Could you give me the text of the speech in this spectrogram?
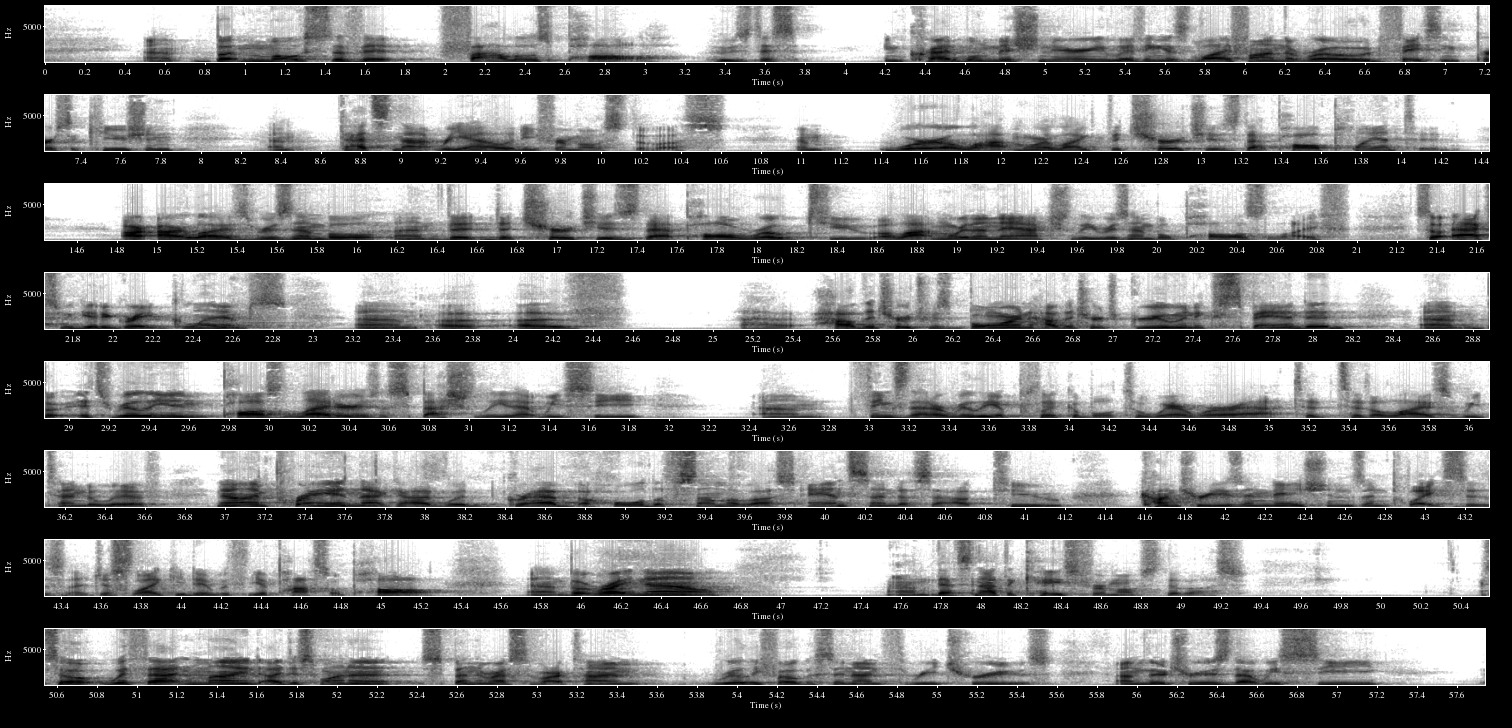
Uh, but most of it follows Paul, who's this incredible missionary living his life on the road, facing persecution, um, that's not reality for most of us. Um, we're a lot more like the churches that Paul planted. Our, our lives resemble um, the, the churches that Paul wrote to a lot more than they actually resemble Paul's life. So, Acts, we get a great glimpse um, of, of uh, how the church was born, how the church grew and expanded. Um, but it's really in Paul's letters, especially, that we see um, things that are really applicable to where we're at, to, to the lives we tend to live. Now, I'm praying that God would grab a hold of some of us and send us out to countries and nations and places, uh, just like He did with the Apostle Paul. Um, but right now, um, that's not the case for most of us. So, with that in mind, I just want to spend the rest of our time really focusing on three truths. Um, they're truths that we see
